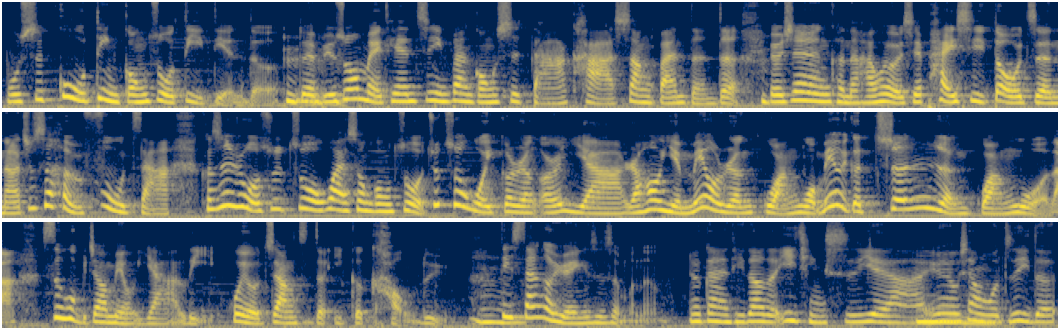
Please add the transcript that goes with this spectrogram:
不是固定工作地点的，嗯、对，比如说每天进办公室打卡上班等等。有些人可能还会有一些派系斗争啊，就是很复杂。可是如果是做外送工作，就只有我一个人而已啊，然后也没有人管我，没有一个真人管我啦，似乎比较没有压力，会有这样子的一个考虑。嗯、第三个原因是什么呢？就刚才提到的疫情失业啊，嗯、因为。就像我自己的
